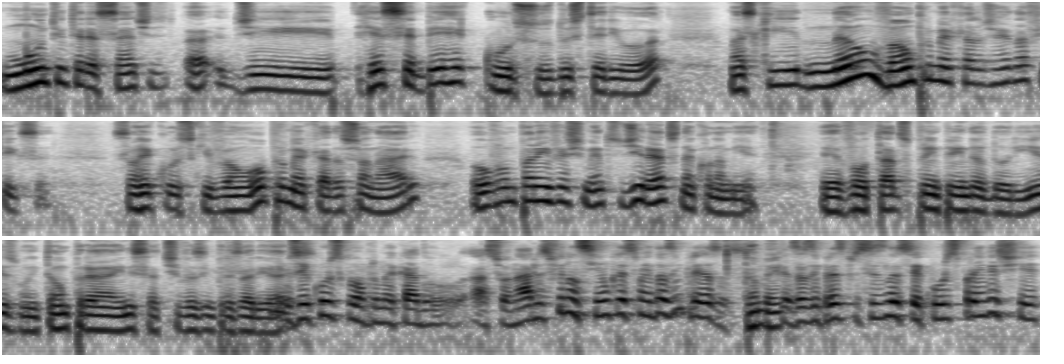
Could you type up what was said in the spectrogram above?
muito interessante de receber recursos do exterior, mas que não vão para o mercado de renda fixa. São recursos que vão ou para o mercado acionário ou vão para investimentos diretos na economia, eh, voltados para o empreendedorismo, então para iniciativas empresariais. E os recursos que vão para o mercado acionário eles financiam o crescimento das empresas. Também. Porque as empresas precisam desses recursos para investir.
